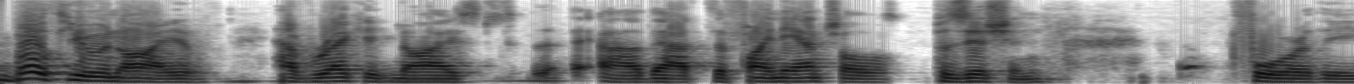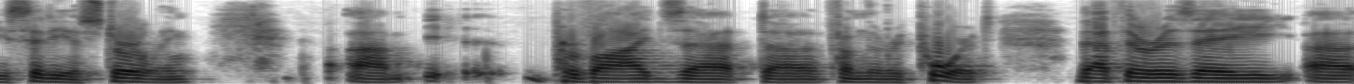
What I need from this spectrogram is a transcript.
both you and I have, have recognized uh, that the financial position for the city of Stirling um, provides that, uh, from the report, that there is a uh,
